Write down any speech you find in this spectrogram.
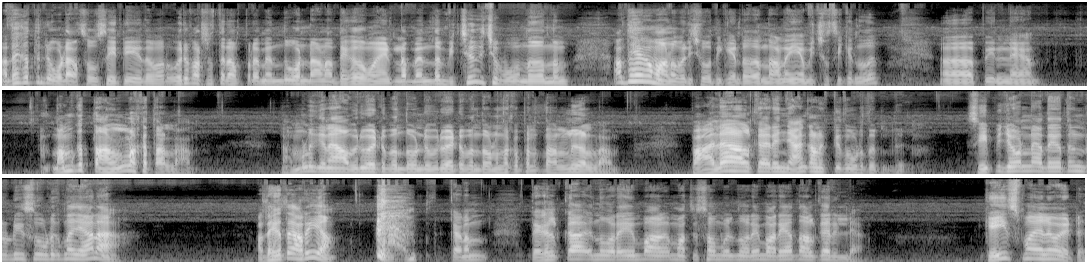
അദ്ദേഹത്തിന്റെ കൂടെ അസോസിയേറ്റ് ചെയ്തവർ ഒരു വർഷത്തിനപ്പുറം എന്തുകൊണ്ടാണ് അദ്ദേഹവുമായിട്ടുള്ള ബന്ധം വിച്ഛേദിച്ചു പോകുന്നതെന്നും അദ്ദേഹമാണ് പരിശോധിക്കേണ്ടതെന്നാണ് ഞാൻ വിശ്വസിക്കുന്നത്. പിന്നെ നമുക്ക് തള്ളൊക്കെ തള്ളാം. നമ്മളിങ്ങനെ അവരുമായിട്ട് ബന്ധമുണ്ട് ഇവരുമായിട്ട് ബന്ധമുണ്ടെന്നൊക്കെ പല തള്ളുകളാം. പല ആൾക്കാരും ഞാൻ കണക്ട് ചെയ്ത് കൊടുത്തിട്ടുണ്ട്. സി പി ജോണിനെ അദ്ദേഹത്തിന് ഇൻട്രൊഡ്യൂസ് കൊടുക്കുന്ന ഞാനാ. അദ്ദേഹത്തെ അറിയാം. കാരണം തെഹൽക്ക എന്ന് പറയുമ്പോൾ മത്യു സാമുവൽ എന്ന് പറയുമ്പോൾ അറിയാത്ത ആൾക്കാരില്ല. കേസ് ഇസ്മായിലുമായിട്ട്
